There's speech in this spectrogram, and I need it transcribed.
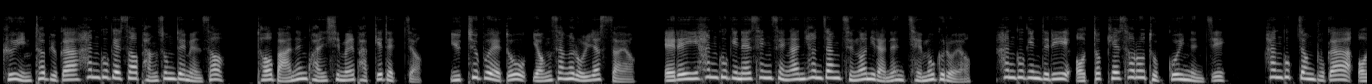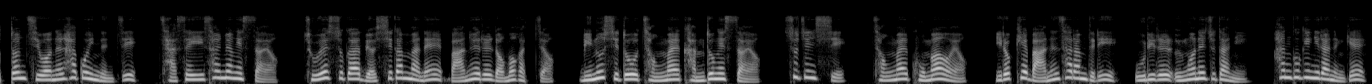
그 인터뷰가 한국에서 방송되면서 더 많은 관심을 받게 됐죠. 유튜브에도 영상을 올렸어요. LA 한국인의 생생한 현장 증언이라는 제목으로요. 한국인들이 어떻게 서로 돕고 있는지, 한국 정부가 어떤 지원을 하고 있는지 자세히 설명했어요. 조회수가 몇 시간 만에 만 회를 넘어갔죠. 민호 씨도 정말 감동했어요. 수진 씨, 정말 고마워요. 이렇게 많은 사람들이 우리를 응원해주다니. 한국인이라는 게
